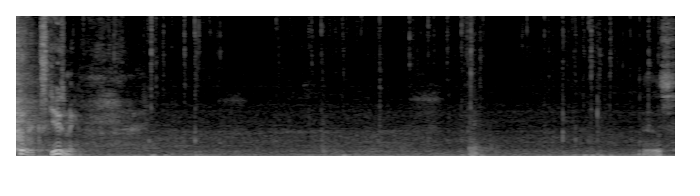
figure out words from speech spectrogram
Excuse me. Is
